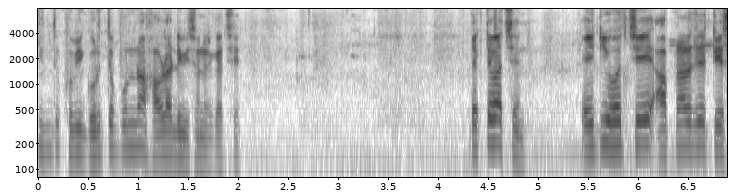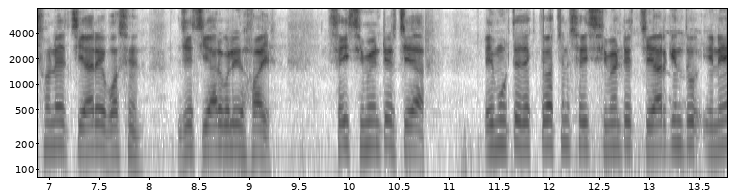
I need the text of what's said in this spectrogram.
কিন্তু খুবই গুরুত্বপূর্ণ হাওড়া ডিভিশনের কাছে। দেখতে পাচ্ছেন? এইটি হচ্ছে আপনারা যে স্টেশনে চেয়ারে বসেন, যে চেয়ারগুলি হয়, সেই সিমেন্টের চেয়ার। এই মুহূর্তে দেখতে পাচ্ছেন সেই সিমেন্টের চেয়ার কিন্তু এনে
